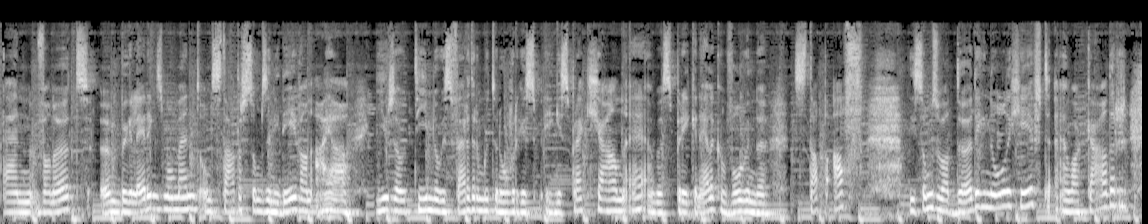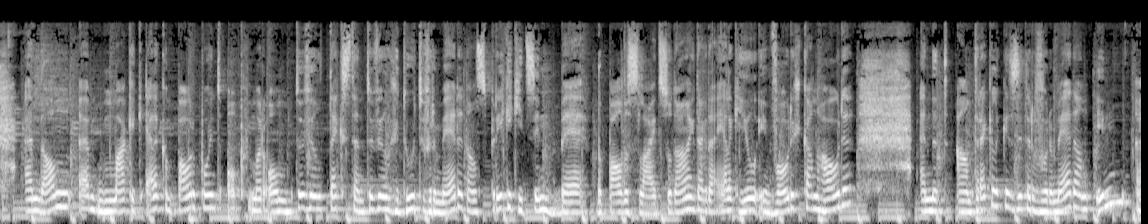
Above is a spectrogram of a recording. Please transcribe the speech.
En vanuit een begeleidingsmoment ontstaat er soms een idee van, ah ja, hier zou het team nog eens verder moeten over in gesprek gaan. Hè, en we spreken eigenlijk een volgende stap af, die soms wat duiding nodig heeft en wat kader. En dan eh, maak ik eigenlijk een PowerPoint op, maar om te veel tekst en te veel gedoe te vermijden, dan spreek ik iets in bij bepaalde slides, zodanig dat ik dat eigenlijk heel eenvoudig kan houden. En het aantrekkelijke zit er voor mij dan in. eh,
